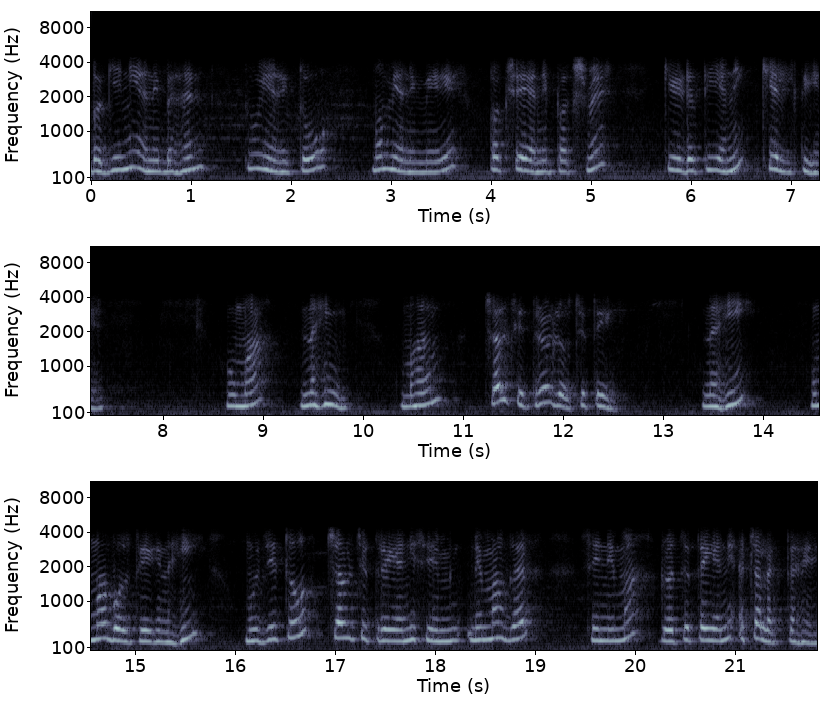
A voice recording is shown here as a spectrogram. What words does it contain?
भगिनी यानी बहन, तू यानी तो मम यानी मेरे, पक्ष यानी पक्ष में कीड़ती यानी खेलती है। हुमा, नहीं, महम, चलचित्र रोचते। नहीं हुमा बोलते है कि नहीं, मुझे तो चलचित्र यानी सिनेमाघर सिनेमा रोचते यानी अच्छा लगता है।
